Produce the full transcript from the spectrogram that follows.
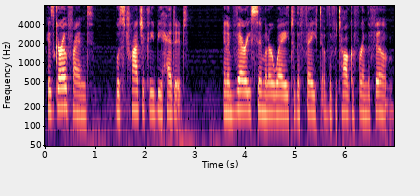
His girlfriend was tragically beheaded in a very similar way to the fate of the photographer in the film.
